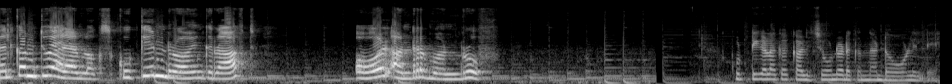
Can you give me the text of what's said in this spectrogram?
Welcome to LM Vlogs Cooking, Drawing, Craft, all under one roof. കുട്ടികളൊക്കെ കളിച്ചുകൊണ്ട് കിടക്കുന്ന ഡോളില്ലേ?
